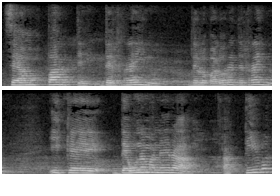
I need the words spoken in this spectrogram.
seamos parte del reino, de los valores del reino, y que de una manera activa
